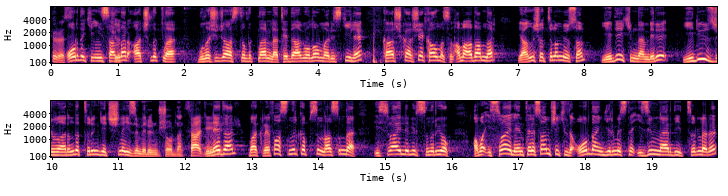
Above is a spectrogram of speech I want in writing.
Şurası. oradaki insanlar açlıkla, bulaşıcı hastalıklarla, tedavi olama riskiyle karşı karşıya kalmasın. Ama adamlar yanlış hatırlamıyorsam 7 Ekim'den beri 700 civarında tırın geçişine izin verilmiş oradan. Sadece Neden? Bak refah sınır kapısının aslında İsrail'le bir sınırı yok. Ama İsrail enteresan bir şekilde oradan girmesine izin verdiği tırları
